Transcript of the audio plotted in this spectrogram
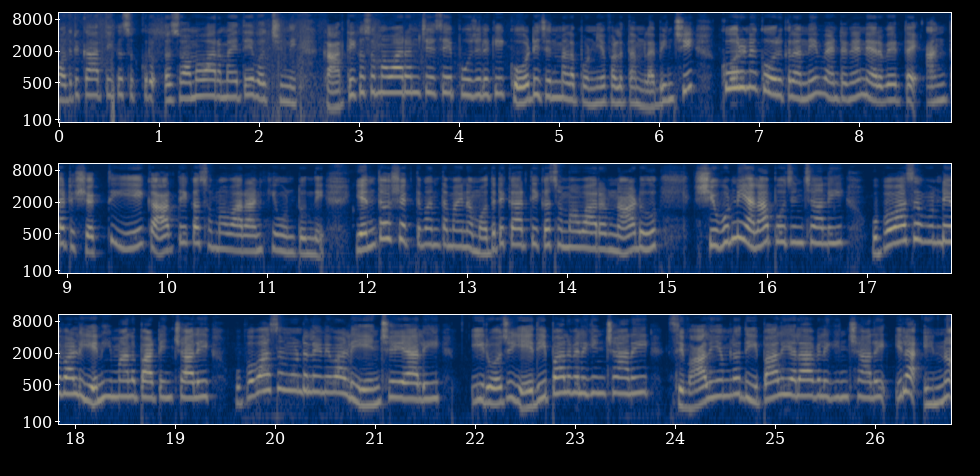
మొదటి కార్తీక శుక్ర సోమవారం అయితే వచ్చింది. కార్తీక సోమవారం చేసే పూజలకి కోటి జన్మల పుణ్య ఫలితం లభించి కోరిన కోరికలన్నీ వెంటనే నెరవేరుతాయి. అంతటి శక్తి ఈ కార్తీక సోమవారానికి ఉంటుంది. ఎంతో శక్తివంతమైన మొదటి కార్తీక సోమవారం నాడు శివుణ్ణి ఎలా పూజించాలి? ఉపవాసం ఉండే వాళ్ళు ఏ నియమాలు పాటించాలి? ఉపవాసం ఉండలేని వాళ్ళు ఏం చేయాలి? ఈరోజు ఏ దీపాలు వెలిగించాలి? శివాలయంలో దీపాలు ఎలా వెలిగించాలి? ఇలా ఎన్నో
